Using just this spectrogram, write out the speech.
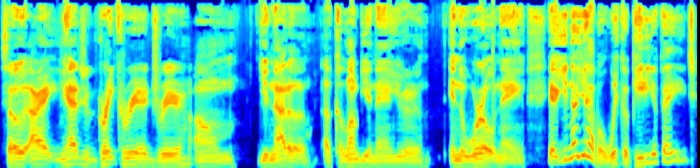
So, all right, you had your great career Dreher. Um, you're not a, a Columbia name. You're in the world name. Yeah, You know, you have a Wikipedia page.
